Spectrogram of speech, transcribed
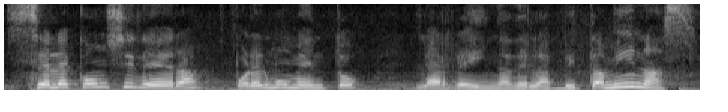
Se le considera por el momento la reina de las vitaminas.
